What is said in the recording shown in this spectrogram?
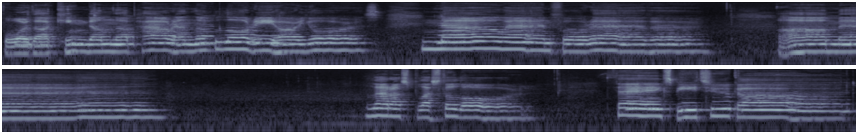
For the kingdom, the power, and the glory are yours, now and forever. Amen. Let us bless the Lord. Thanks be to God.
